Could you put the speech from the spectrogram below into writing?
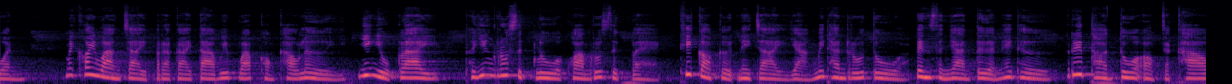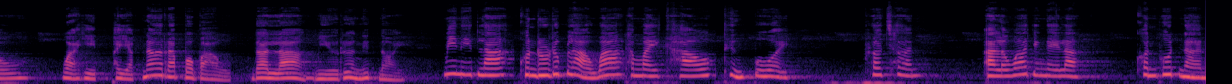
วร ไม่ค่อยวางใจประกายตาวิบวับของเขาเลย ยิ่งอยู่ใกล้ เธอยิ่งรู้สึกกลัวความรู้สึกแปลก ที่ก่อเกิดในใจอย่างไม่ทันรู้ตัว เป็นสัญญาณเตือนให้เธอ รีบถอนตัวออกจากเขาวาฮิตพยักหน้ารับเบาๆ ด้านล่างมีเรื่องนิดหน่อยมีนิดละ คุณรู้หรือเปล่าว่าทำไมเขาถึงป่วย เพราะฉันอารวาสยังไงล่ะ คนพูดนั้น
